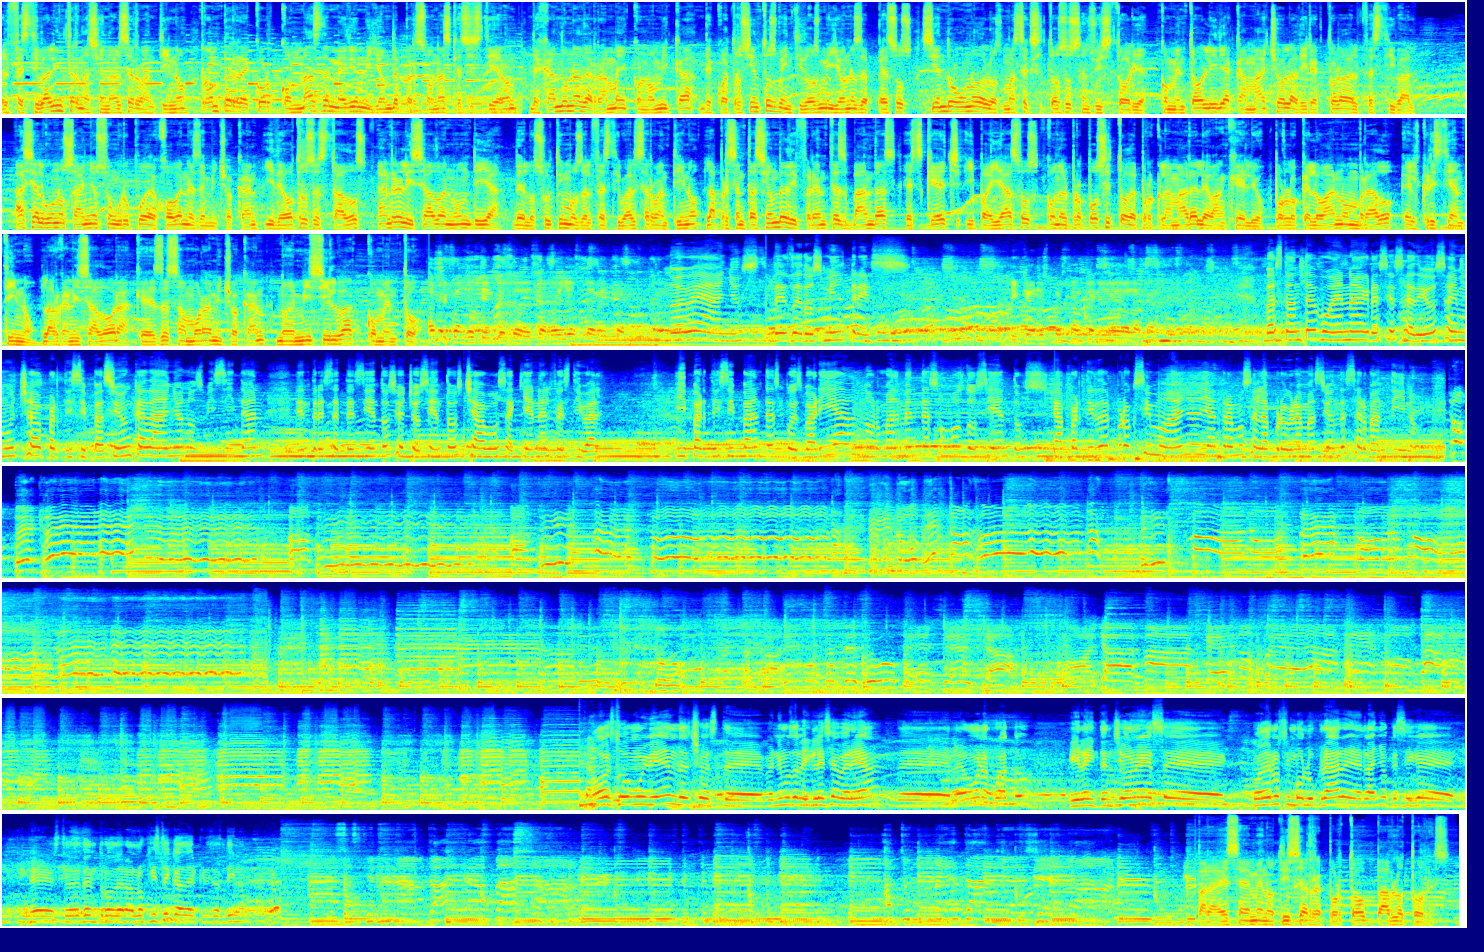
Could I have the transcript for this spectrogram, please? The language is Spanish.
El Festival Internacional Cervantino rompe récord con más de medio millón de personas que asistieron, dejando una derrama económica de 422 millones de pesos, siendo uno de los más exitosos en su historia, comentó Lidia Camacho, la directora del festival. Hace algunos años un grupo de jóvenes de Michoacán y de otros estados han realizado en un día de los últimos del Festival Cervantino la presentación de diferentes bandas, sketch y payasos con el propósito de proclamar el Evangelio, por lo que lo han nombrado el Cristiantino. La organizadora, que es de Zamora, Michoacán, Noemí Silva, comentó. ¿Hace cuánto tiempo se desarrolló este evento? Nueve años, desde 2003. ¿Y qué respuesta han tenido de la gente? Bastante buena, gracias a Dios. Hay mucha participación. Cada año nos visitan entre 700 y 800 chavos aquí en el festival. Y participantes, pues varía. Normalmente somos 200. A partir del próximo año ya entramos en la programación de Cervantino. Ante su presencia. No hay armas que nos puedan derrotar. No, estuvo muy bien, de hecho este, venimos de la iglesia Berea de León, Guanajuato y la intención es eh, podernos involucrar en el año que sigue este, dentro de la logística del Cristantino. Para SM Noticias reportó Pablo Torres.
